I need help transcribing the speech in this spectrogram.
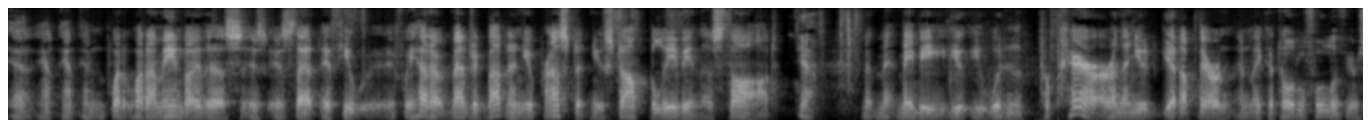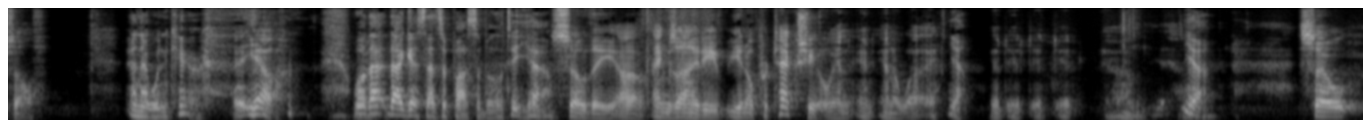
and, and, and what, what I mean by this is, is that if you, if we had a magic button and you pressed it and you stopped believing this thought, Yeah. maybe you, you wouldn't prepare and then you'd get up there and, and make a total fool of yourself. And I wouldn't care. Uh, yeah. Well, that, I guess that's a possibility. Yeah. So the uh, anxiety, you know, protects you in, in, in a way. Yeah. It, it, it, it um, Yeah. So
